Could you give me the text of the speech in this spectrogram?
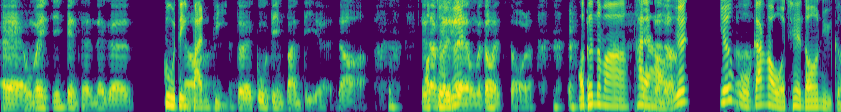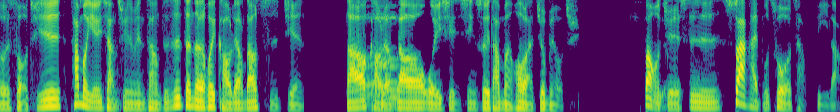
哎、我们已 经变成那个固定班底呃对，固定班底了，知道吗？就 哦那边我们都很熟了。哦，真的吗？太好了，因为因为我嗯刚好我签的都是女歌手，其实他们也想去那边唱，只是真的会考量到时间，然后考量哦到危险性，所以他们后来就没有去。但我得觉得是算还不错的场地啦。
